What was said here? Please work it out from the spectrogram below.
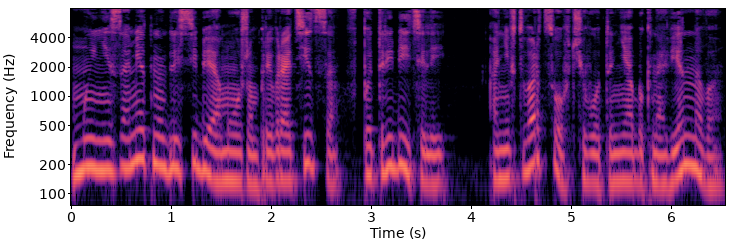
мы незаметно для себя можем превратиться в потребителей, а не в творцов чего-то необыкновенного,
